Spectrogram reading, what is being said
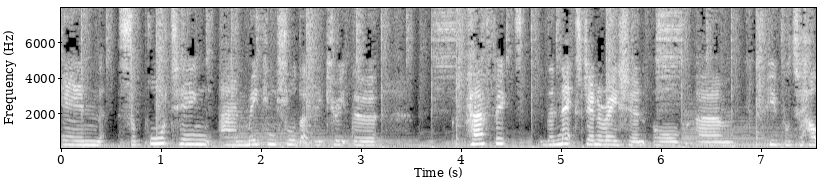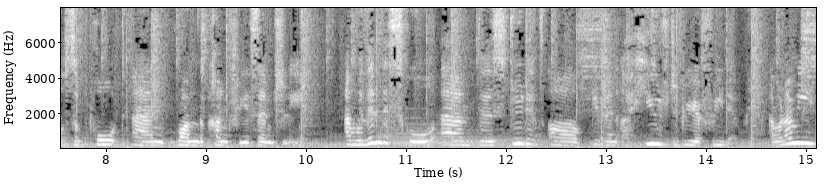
in supporting and making sure that they create the perfect, the next generation of um, people to help support and run the country essentially. And within this school, um, the students are given a huge degree of freedom. And when I mean,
